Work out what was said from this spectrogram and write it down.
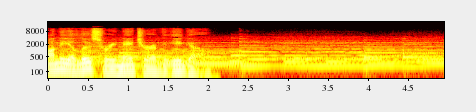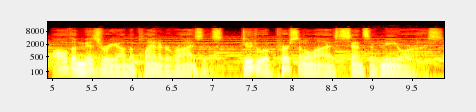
On the illusory nature of the ego. All the misery on the planet arises due to a personalized sense of me or us.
